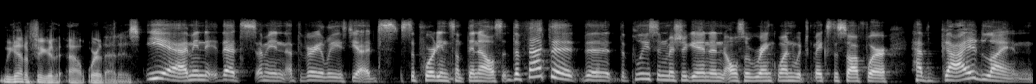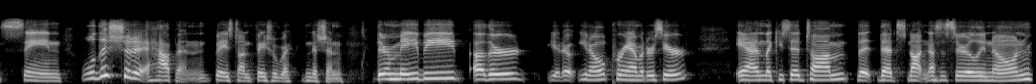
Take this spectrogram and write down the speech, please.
We got to figure out where that is. Yeah, I mean that's I mean at the very least, yeah, it's supporting something else. The fact that the the police in Michigan and also Rank 1 which makes the software have guidelines saying, "Well, this shouldn't happen based on facial recognition." There may be other, you know, you know, parameters here. And like you said, Tom, that that's not necessarily known.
